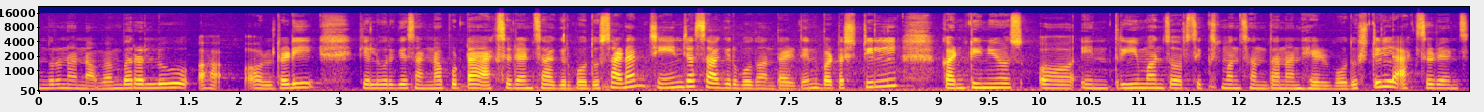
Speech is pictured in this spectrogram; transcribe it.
ಅಂದರೂ ನಾನು ನವೆಂಬರಲ್ಲೂ ಆಲ್ರೆಡಿ ಕೆಲವರಿಗೆ ಸಣ್ಣ ಪುಟ್ಟ ಆ್ಯಕ್ಸಿಡೆಂಟ್ಸ್ ಆಗಿರ್ಬೋದು ಸಡನ್ ಚೇಂಜಸ್ ಆಗಿರ್ಬೋದು ಅಂತ ಹೇಳ್ತೀನಿ. But still continues in three months or six months ಅಂತ ನಾನು ಹೇಳ್ಬೋದು. ಸ್ಟಿಲ್ ಆ್ಯಕ್ಸಿಡೆಂಟ್ಸ್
